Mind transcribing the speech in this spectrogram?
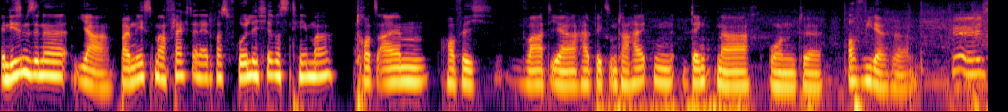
In diesem Sinne, ja, beim nächsten Mal vielleicht ein etwas fröhlicheres Thema. Trotz allem hoffe ich, wart ihr halbwegs unterhalten, denkt nach und äh, auf Wiederhören. Tschüss.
